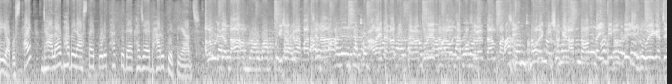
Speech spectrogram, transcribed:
এই অবস্থায় ঢালাওভাবে রাস্তায় পড়ে থাকতে দেখা যায় ভারতের পেঁয়াজ। আলুর যা দাম কৃষকরা পাচ্ছে না। আড়াই টাকা তিন টাকা করে তারা হচ্ছে ফসলের দাম পাচ্ছে। ফলে কৃষকের আত্মহত্যা ইতিমধ্যেই শুরু হয়ে গেছে।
